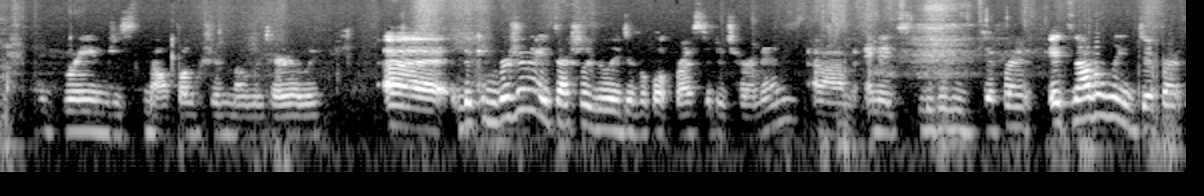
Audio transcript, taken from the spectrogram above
my brain just malfunctioned momentarily. Uh, the conversion rate is actually really difficult for us to determine, um, and it's because it's different. It's not only different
